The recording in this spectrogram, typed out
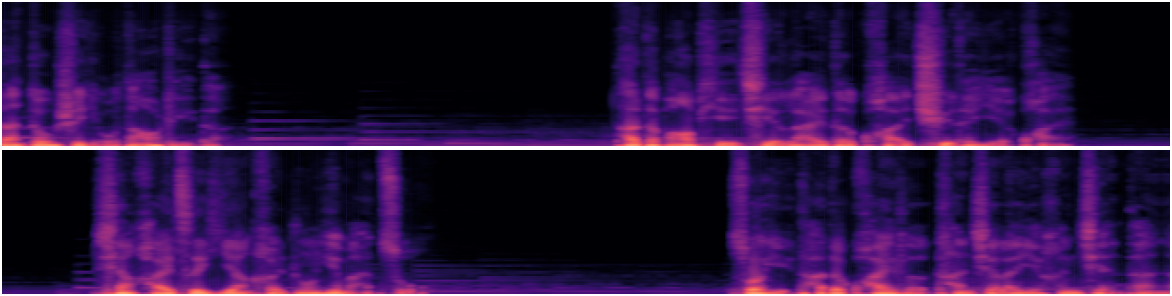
但都是有道理的。他的暴脾气来得快，去得也快，像孩子一样很容易满足，所以他的快乐看起来也很简单。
